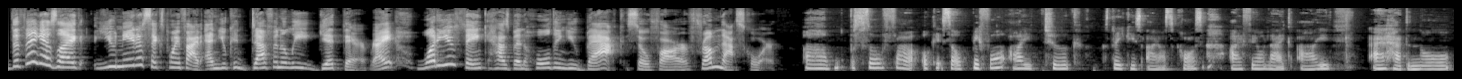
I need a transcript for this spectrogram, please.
the thing is like you need a 6.5 and you can definitely get there, right? What do you think has been holding you back so far from that score? Um, so far, okay. So before I took three keys IELTS course, I feel like I, I had no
